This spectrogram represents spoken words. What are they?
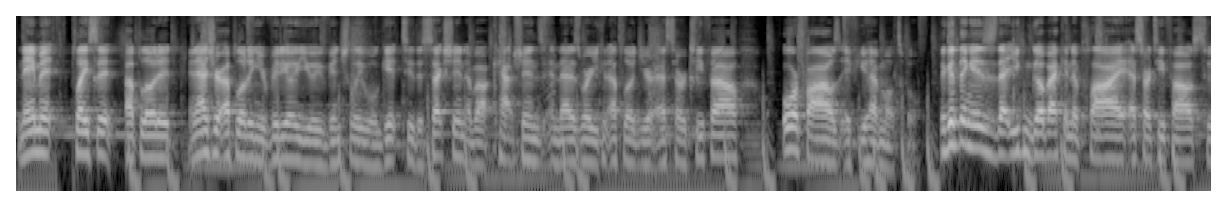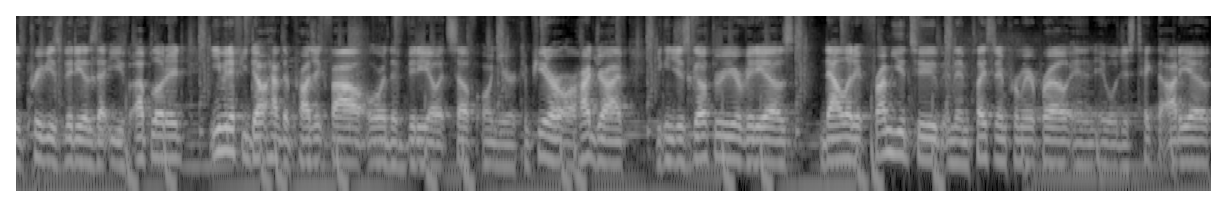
Name it, place it, upload it, and as you're uploading your video, you eventually will get to the section about captions, and that is where you can upload your SRT file or files if you have multiple. The good thing is that you can go back and apply SRT files to previous videos that you've uploaded. Even if you don't have the project file or the video itself on your computer or hard drive, you can just go through your videos, download it from YouTube, and then place it in Premiere Pro, and it will just take the audio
